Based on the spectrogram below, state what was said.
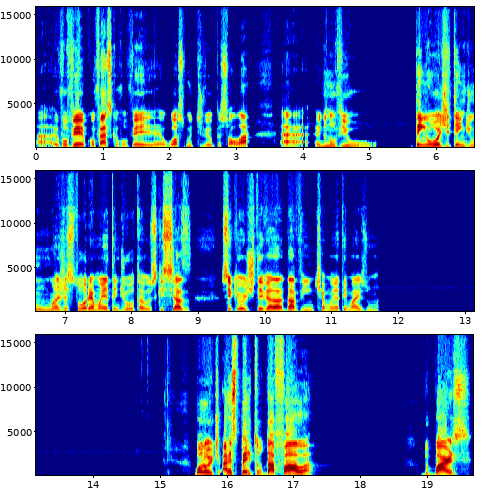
Uh, eu vou ver, confesso que eu vou ver, eu gosto muito de ver o pessoal lá. Uh, eu ainda não vi o. Tem hoje, tem de uma gestora e amanhã tem de outra. Eu esqueci as. Eu sei que hoje teve a da 20, amanhã tem mais uma. Boa noite. A respeito da fala do Barsi,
